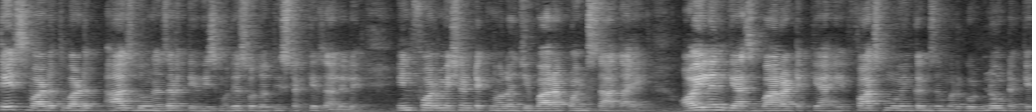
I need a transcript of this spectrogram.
तेच वाढत वाढत आज दोन हजार तेवीसमध्ये सदतीस टक्के झालेले आहे. इन्फॉर्मेशन टेक्नॉलॉजी बारा पॉईंट सात आहे. ऑइल अँड गॅस बारा टक्के आहे फास्ट मुव्हिंग कन्झ्युमर गुड नऊ टक्के.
